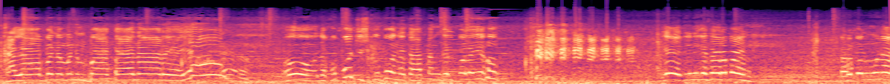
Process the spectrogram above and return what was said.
Kalaban naman ng bata na are. Ayaw. Oo, oh, naku po, Diyos ko po, natatanggal pala yun. Okay, ka sa harapan. Harapan muna.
